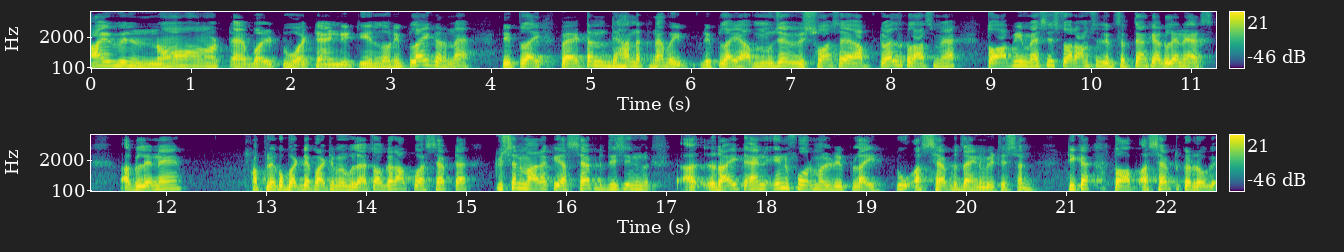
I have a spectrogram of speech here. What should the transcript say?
I will not able to attend it ये लो रिप्लाई करना है। रिप्लाई पैटर्न ध्यान रखना है भाई। रिप्लाई आप, मुझे विश्वास है, आप ट्वेल्थ क्लास में है तो आप ये मैसेज तो आराम से लिख सकते हैं कि अगले ने अगले ने अपने को बर्थडे पार्टी में बुलाया। तो अगर आपको एक्सेप्ट है क्वेश्चन मारा कि accept this in right and informal reply to accept the invitation ठीक है? तो आप एक्सेप्ट करोगे।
